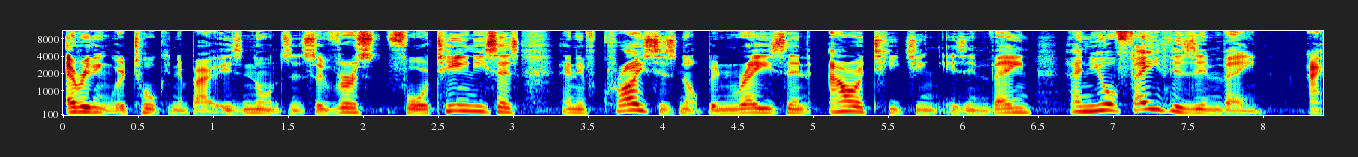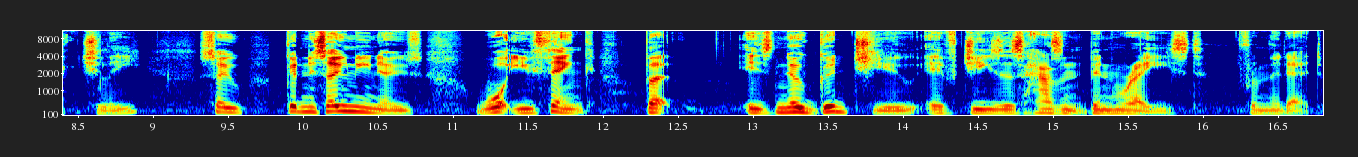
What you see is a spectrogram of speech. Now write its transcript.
everything we're talking about is nonsense. So, verse 14, he says, And if Christ has not been raised, then our teaching is in vain, and your faith is in vain, actually. So, goodness only knows what you think, but is no good to you if Jesus hasn't been raised from the dead.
